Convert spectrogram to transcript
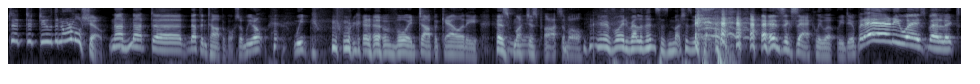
to, to do the normal show, not not uh, nothing topical. So we don't we we're gonna avoid topicality as much as possible. We're gonna avoid relevance as much as we can That's exactly what we do. But anyways, Benedict,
